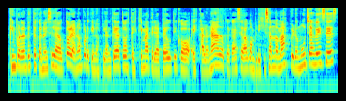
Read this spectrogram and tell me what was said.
Qué importante esto que nos dice la doctora, ¿no? Porque nos plantea todo este esquema terapéutico escalonado que cada vez se va complejizando más, pero muchas veces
